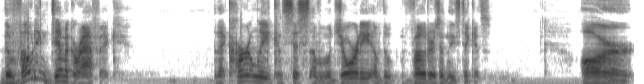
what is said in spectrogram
the voting demographic that currently consists of a majority of the voters in these tickets are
